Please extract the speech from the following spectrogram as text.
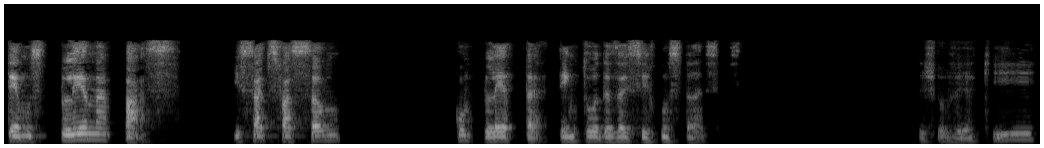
temos plena paz e satisfação completa em todas as circunstâncias. Deixa eu ver aqui.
